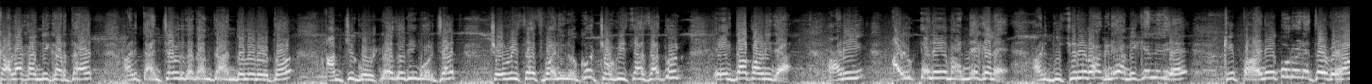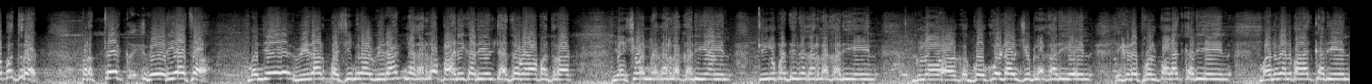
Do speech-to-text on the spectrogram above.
कालाकांनी करतायत आणि त्यांच्या विरोधात आमचं आंदोलन होतं. आमची घोषणाच होती मोर्चात चोवीस तास पाणी नको चोवीस तासातून एकदा पाणी द्या. आणि आयुक्ताने हे मान्य केलं आहे आणि दुसरी मागणी आम्ही केलेली आहे की पाणी पुरवण्याचं वेळापत्रक प्रत्येक एरियाचं म्हणजे विराट पश्चिमेला विराटनगरला पाणी कधी येईल त्याचं वेळापत्रक? यशवंत नगरला कधी येईल? तिरुपती नगरला कधी येईल? ग्लो गोकुळ टाउनशिपला कधी येईल? इकडे फुलपाड्यात कधी येईल? मनवेलपाड्यात कधी येईल?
